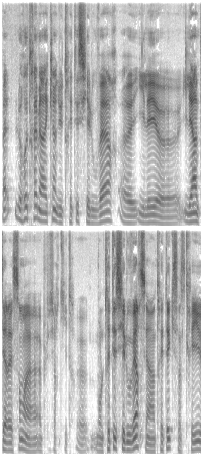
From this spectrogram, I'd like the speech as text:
le retrait américain du traité ciel ouvert, euh, il, est, euh, il est intéressant à, plusieurs titres. Euh, bon, le traité ciel ouvert, c'est un traité qui s'inscrit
